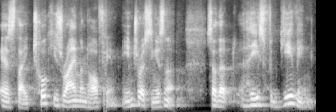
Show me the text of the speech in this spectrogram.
as they took his raiment off him. Interesting, isn't it? So that he's forgiving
